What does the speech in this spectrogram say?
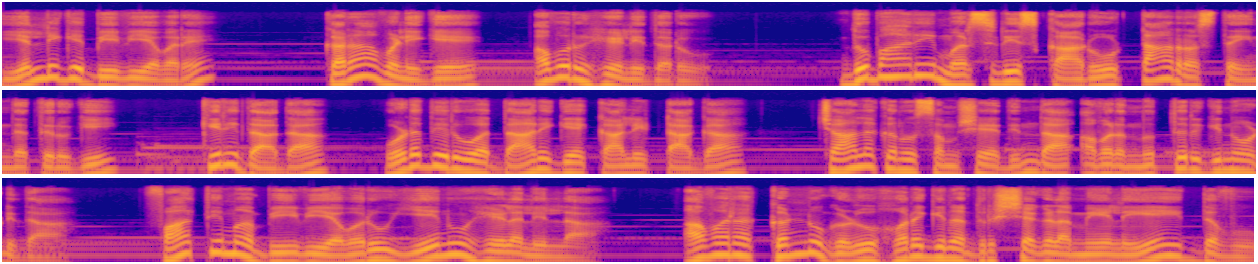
ಎಲ್ಲಿಗೆ ಬೀವಿಯವರೇ? ಕರಾವಳಿಗೆ, ಅವರು ಹೇಳಿದರು. ದುಬಾರಿ ಮರ್ಸಿಡೀಸ್ ಕಾರು ಟಾರ್ ರಸ್ತೆಯಿಂದ ತಿರುಗಿ, ಕಿರಿದಾದ, ಒಡೆದಿರುವ ದಾರಿಗೆ ಕಾಲಿಟ್ಟಾಗ ಚಾಲಕನು ಸಂಶಯದಿಂದ ಅವರನ್ನು ತಿರುಗಿ ನೋಡಿದ. ಫಾತಿಮಾ ಬೀವಿಯವರು ಏನೂ ಹೇಳಲಿಲ್ಲ. ಅವರ ಕಣ್ಣುಗಳು ಹೊರಗಿನ ದೃಶ್ಯಗಳ ಮೇಲೆಯೇ ಇದ್ದವು.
